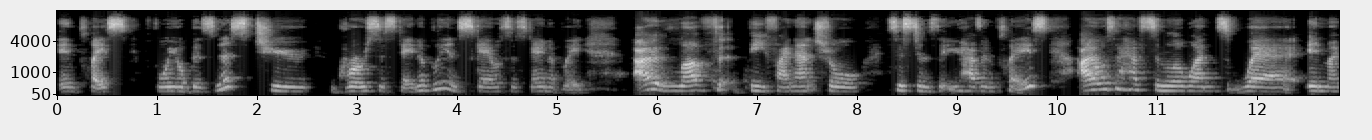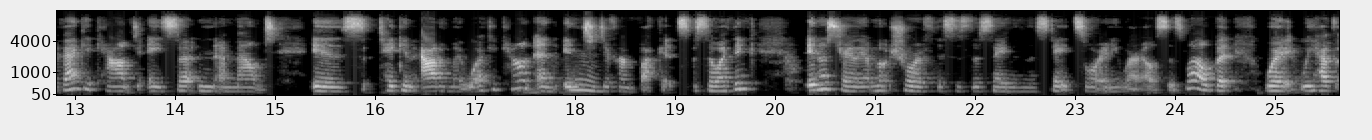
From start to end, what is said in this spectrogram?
in place for your business to grow sustainably and scale sustainably i love the financial systems that you have in place. I also have similar ones where in my bank account, a certain amount is taken out of my work account and into mm. different buckets. So I think in Australia, I'm not sure if this is the same in the States or anywhere else as well, but where we have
